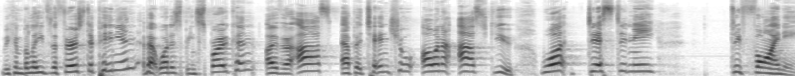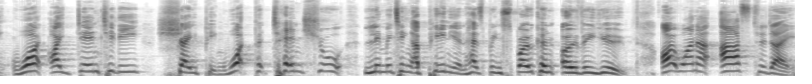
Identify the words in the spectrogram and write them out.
We can believe the first opinion about what has been spoken over us, our potential. I want to ask you what destiny defining, what identity shaping, what potential limiting opinion has been spoken over you. I want to ask today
